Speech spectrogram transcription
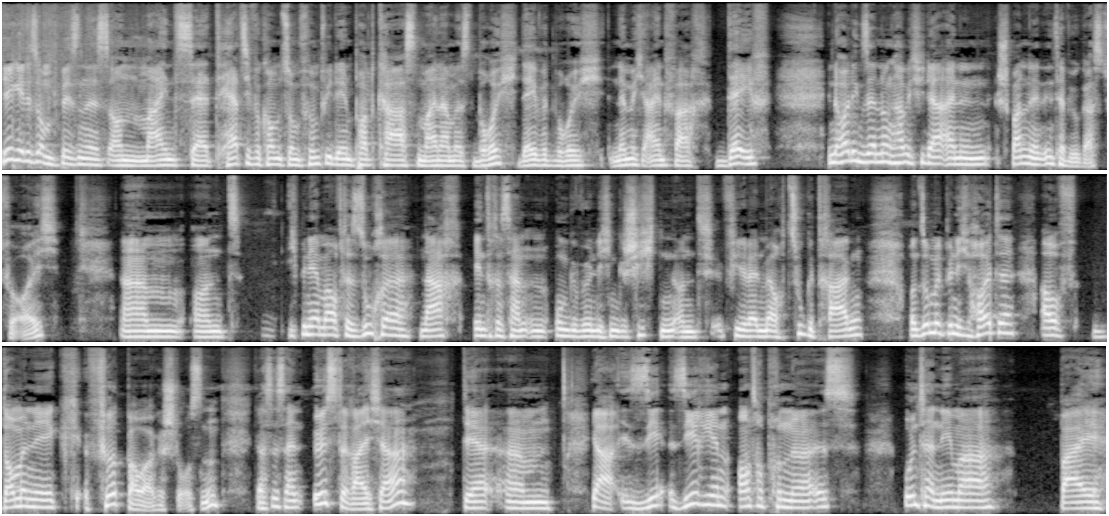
Hier geht es um Business und Mindset. Herzlich willkommen zum 5 Ideen Podcast. Mein Name ist Brüch, David Brüch, nämlich einfach Dave. In der heutigen Sendung habe ich wieder einen spannenden Interviewgast für euch. Ähm, und ich bin ja immer auf der Suche nach interessanten, ungewöhnlichen Geschichten und viele werden mir auch zugetragen. Und somit bin ich heute auf Dominik Fürthbauer gestoßen. Das ist ein Österreicher, der ähm, ja Se Serienentrepreneur ist, Unternehmer bei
